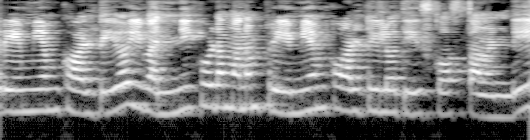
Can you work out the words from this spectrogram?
ప్రీమియం క్వాలిటీయో ఇవన్నీ కూడా మనం ప్రీమియం క్వాలిటీలో తీసుకొస్తామండి.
